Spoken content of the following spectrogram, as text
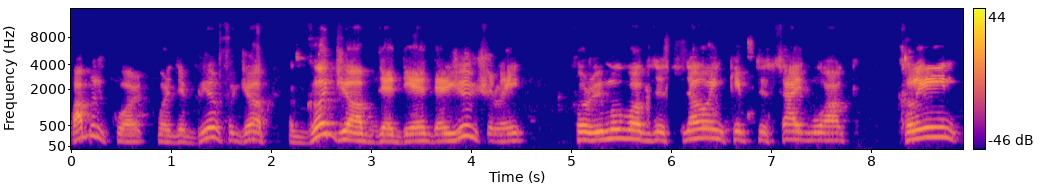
Public Work for the beautiful job, a good job they did, they usually for removal of the snow and keep the sidewalk clean.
